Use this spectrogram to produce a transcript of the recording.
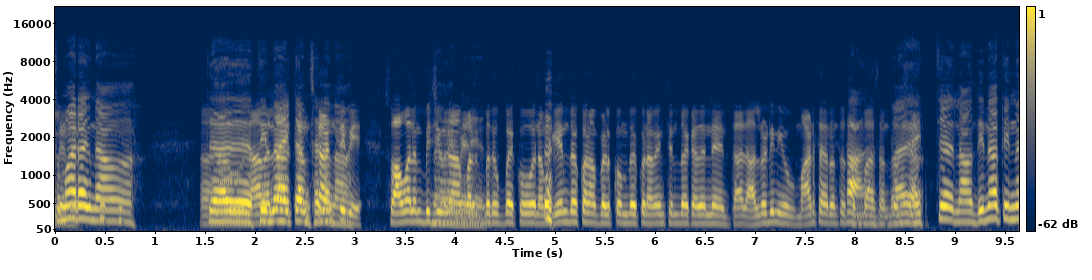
ಸುಮಾರಾಗಿ ನಾವು- ತಿನ್ನೋ ಐಟಮ್ಸ್ ಕಾಣ್ತೀವಿ ಸ್ವಾವಲಂಬಿ ಜೀವನ ಬದುಕಬೇಕು ನಮ್ಗೆ ಏನ್ ಬೇಕೋ ನಾವು ಬೆಳ್ಕೊಬೇಕು ನಾವೇನ್ ತಿನ್ಬೇಕು ಅದನ್ನೇ ಅಂತ. ಆಲ್ರೆಡಿ ನೀವು ಮಾಡ್ತಾ ಇರೋಂತ ತುಂಬಾ ಸಂತೋಷ. ಹೆಚ್ಚು ನಾವು ದಿನ ತಿನ್ನ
